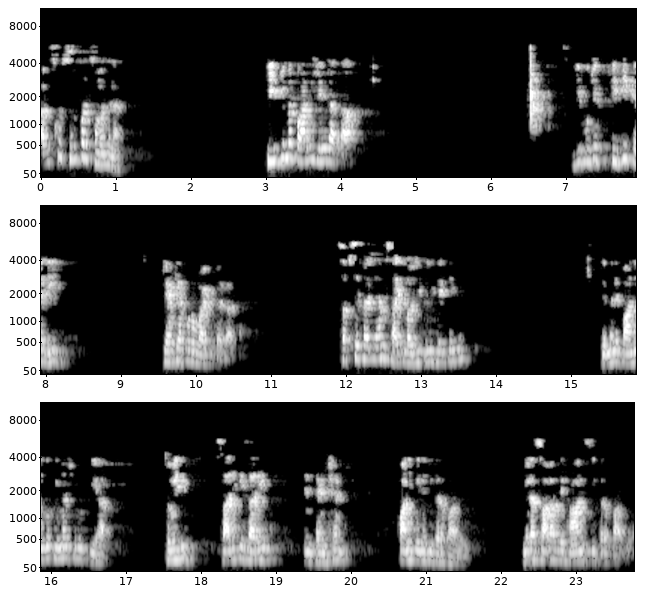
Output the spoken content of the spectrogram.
اب اس کو سمپل سمجھنا ہے۔ جو میں پانی لے رہا تھا یہ مجھے فزیکلی کیا کیا پرووائڈ کر رہا تھا۔ سب سے پہلے ہم سائیکولوجیکلی دیکھیں گے۔ جب میں نے پانی کو پینا شروع کیا تو میری ساری کی ساری انٹینشن پانی پینے کی طرف آ گئی۔ میرا سارا دھیان اس کی طرف آ گیا۔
